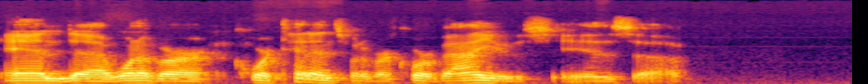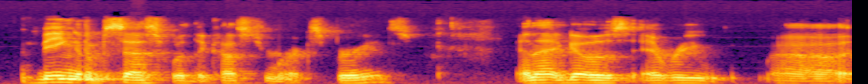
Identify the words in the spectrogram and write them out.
And uh, one of our core tenets, one of our core values, is uh, being obsessed with the customer experience and that goes every uh,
